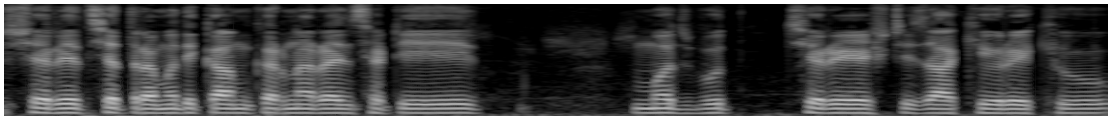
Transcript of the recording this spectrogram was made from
शर्यत क्षेत्रामध्ये काम करणाऱ्यांसाठी मजबूत शरीरयष्टीचा आखीव रेखीव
